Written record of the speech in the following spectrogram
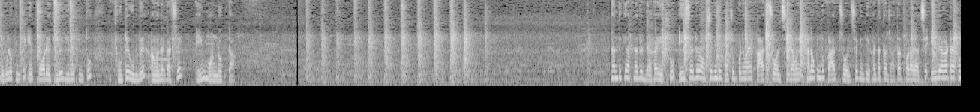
যেগুলো কিন্তু এর পরে ধীরে ধীরে কিন্তু ফুটে উঠবে আমাদের কাছে এই মণ্ডপটা। এখান থেকে আপনাদের দেখাই একটু। এই সাইডের অংশ কিন্তু প্রচুর পরিমাণে কাজ চলছে, যেমন এখানেও কিন্তু কাজ চলছে, কিন্তু এখানটা তাও যাতায়াত করা যাচ্ছে। এই জায়গাটা এখন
